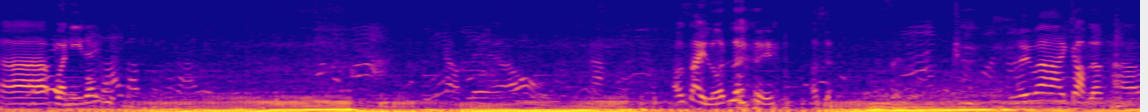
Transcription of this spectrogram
ครับวันนี้ได้อุดกลับแล้ว เอาใส่รถเลย เอาใส่ใส่รถเฮ้ยว่ากลับแล้วครับ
